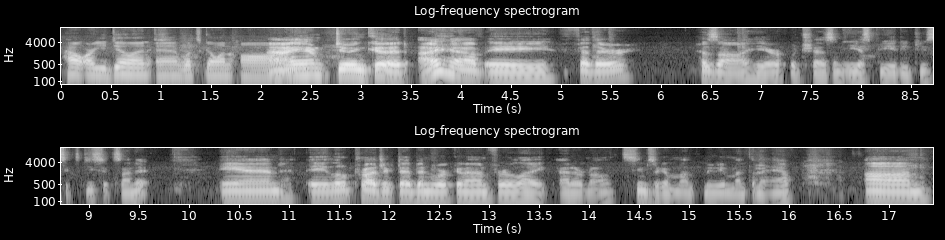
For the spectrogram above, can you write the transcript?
how are you doing and what's going on? I am doing good. I have a Feather Huzzah here, which has an ESP8266 on it, and a little project I've been working on for like, I don't know, it seems like a month, maybe a month and a half. Um,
